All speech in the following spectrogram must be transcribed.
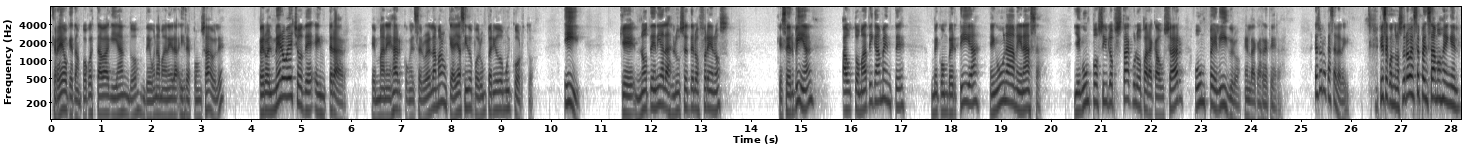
creo que tampoco estaba guiando de una manera irresponsable, pero el mero hecho de entrar en manejar con el celular en la mano, aunque haya sido por un periodo muy corto, y que no tenía las luces de los frenos que servían, automáticamente me convertía en una amenaza y en un posible obstáculo para causar un peligro en la carretera. Eso es lo que hace la ley. Fíjense, cuando nosotros a veces pensamos en el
